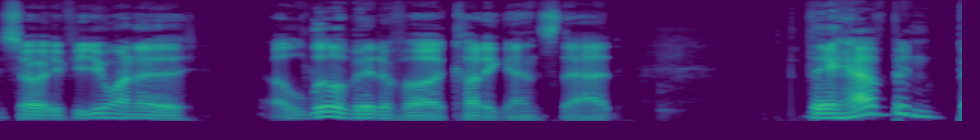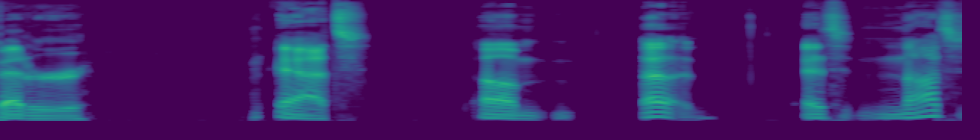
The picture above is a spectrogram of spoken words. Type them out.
so if you do want to, a little bit of a cut against that, they have been better at, um, uh, at not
